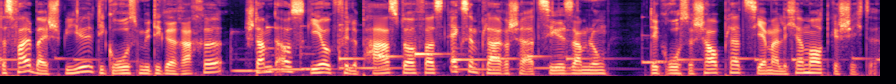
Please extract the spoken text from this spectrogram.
Das Fallbeispiel, die großmütige Rache, stammt aus Georg Philipp Haasdorfers exemplarischer Erzählsammlung Der große Schauplatz jämmerlicher Mordgeschichte.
